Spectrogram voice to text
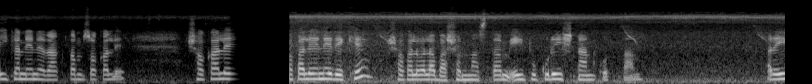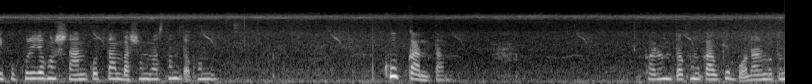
এইখানে এনে রাখতাম সকালে। সকালে সকালে এনে রেখে সকালবেলা বাসন মাজতাম, এই পুকুরেই স্নান করতাম। আর এই পুকুরে যখন স্নান করতাম, বাসন মাজতাম, তখন খুব কাঁদতাম কারণ তখন কাউকে বলার মতন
